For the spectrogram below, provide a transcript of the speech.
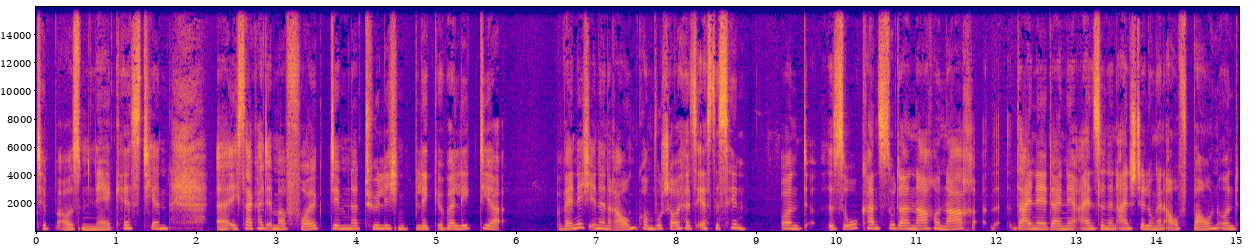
Tipp aus dem Nähkästchen. Äh, ich sag halt immer, folgt dem natürlichen Blick. Überleg dir, wenn ich in den Raum komme, wo schaue ich als erstes hin? Und so kannst du dann nach und nach deine, deine einzelnen Einstellungen aufbauen. Und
